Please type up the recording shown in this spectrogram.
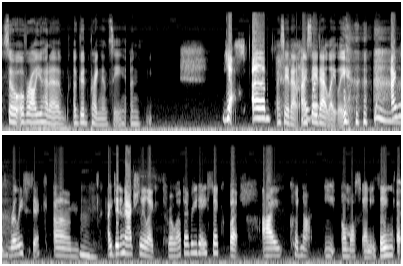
So overall, you had a, a good pregnancy, and yes um I say that I I say was- that lightly. i was really sick um I didn't actually like throw up every day sick, but I could not eat almost anything. It,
